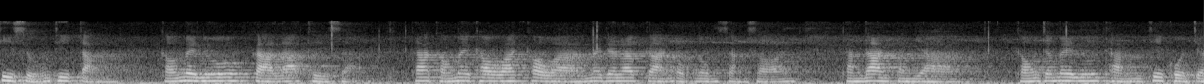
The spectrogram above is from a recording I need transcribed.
ที่สูงที่ต่ำเขาไม่รู้กาลเทศะถ้าเขาไม่เข้าวัดเข้าวาไม่ได้รับการอบรมสั่งสอน ทางด้านปัญญา เขาจะไม่รู้ธรรมที่ควรจะ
